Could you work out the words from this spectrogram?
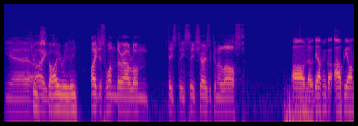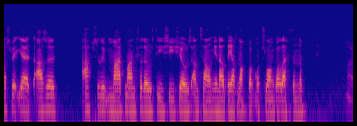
yeah, through I, Sky, really. I just wonder how long these DC shows are going to last. Oh no, they haven't got, I'll be honest with you, as a absolute madman for those DC shows, I'm telling you now, they have not got much longer left in them. No.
